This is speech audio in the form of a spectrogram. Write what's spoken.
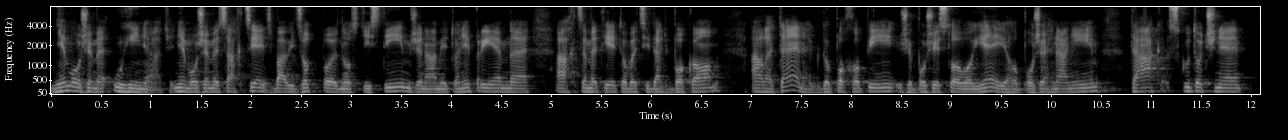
nemôžeme uhýňať. Nemôžeme sa chcieť zbaviť zodpovednosti s tým, že nám je to nepríjemné a chceme tieto veci dať bokom, ale ten, kto pochopí, že Božie slovo je jeho požehnaním, tak skutočne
